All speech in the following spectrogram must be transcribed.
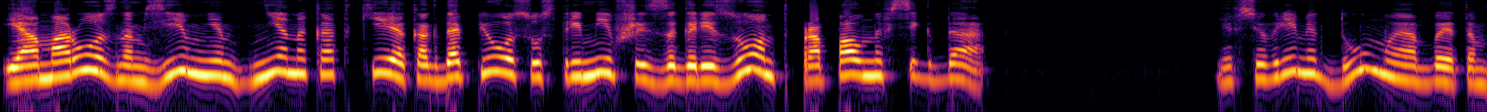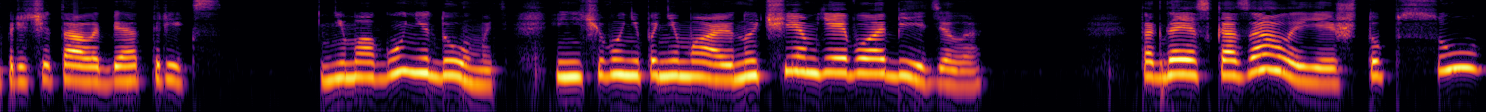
и о морозном зимнем дне на катке, когда пес, устремившись за горизонт, пропал навсегда. Я все время думаю об этом, причитала Беатрикс. Не могу не думать и ничего не понимаю, но чем я его обидела? Тогда я сказала ей, что псу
